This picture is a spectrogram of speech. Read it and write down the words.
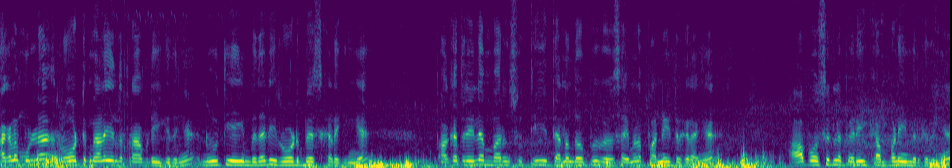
அகலமுள்ள ரோட்டு மேலே இந்த ப்ராப்பர்ட்டி இருக்குதுங்க. நூற்றி ஐம்பது அடி ரோடு பேஸ் கிடைக்குங்க. பக்கத்துலலாம் பாருங்க சுற்றி தென்னந்தோப்பு விவசாயமெல்லாம் பண்ணிகிட்டு இருக்கிறாங்க. ஆப்போசிட்டில் பெரிய கம்பெனியும் இருக்குதுங்க.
